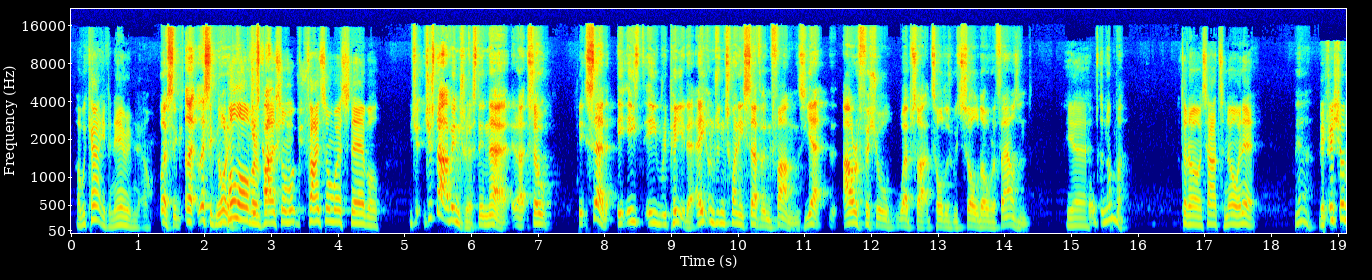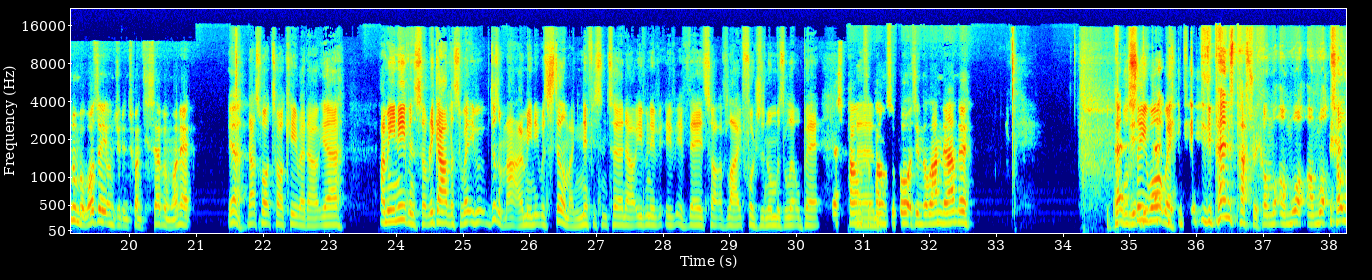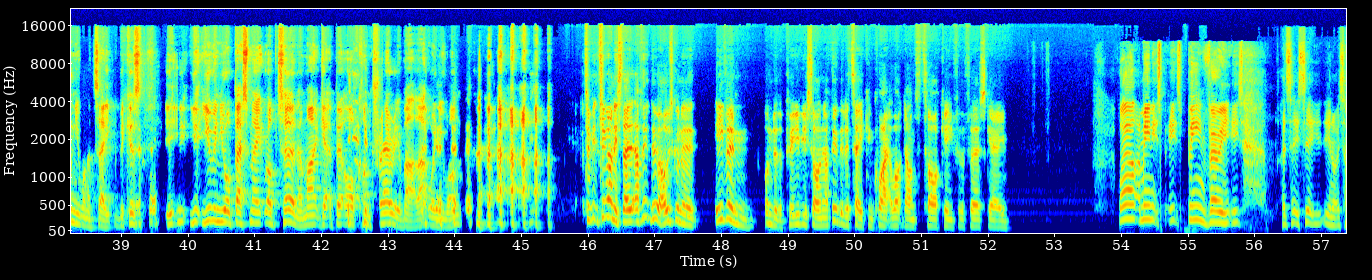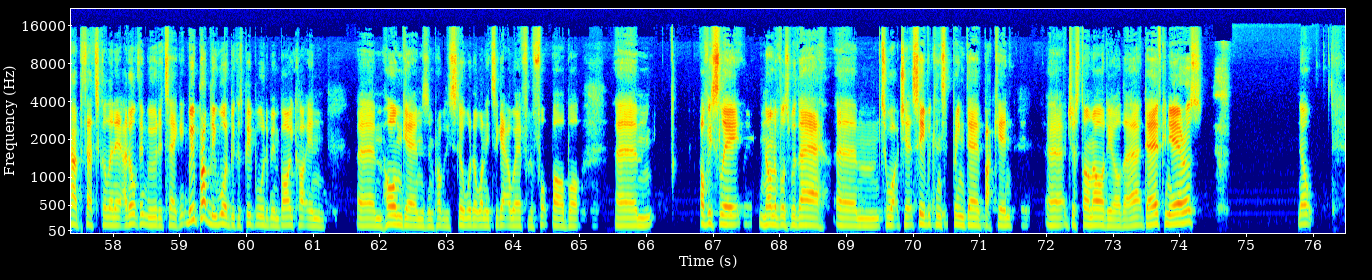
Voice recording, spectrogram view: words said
Oh, we can't even hear him now. Let's let's ignore Pull him. Pull over just and find some find somewhere stable. Just out of interest in there, uh, so it said he, he repeated it 827 fans. Yet our official website told us we'd sold over a thousand. Yeah, what was the number? I don't know. It's hard to know, isn't it? Yeah. The official number was 827, wasn't it? Yeah. That's what Torquay read out. Yeah. I mean, even so, regardless of it, it doesn't matter. I mean, it was still a magnificent turnout, even if if, if they sort of like fudged the numbers a little bit. Best pound um, for pound supporters in the land, aren't they? We'll see, won't we? It, it, depends, Patrick, on what on what on what tone you want to take, because you, you, you, and your best mate Rob Turner might get a bit all contrary about that when you want. to be, to be honest, I, I think they were always going to, even under the previous owner, I think they'd have taken quite a lot down to Torquay for the first game. Well, I mean, it's it's been very it's. I'd say it's, you know it's hypothetical in it. I don't think we would have taken. We probably would because people would have been boycotting um, home games and probably still would have wanted to get away from the football. But um, obviously, none of us were there um, to watch it. See if we can bring Dave back in uh, just on audio there. Dave, can you hear us? No.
